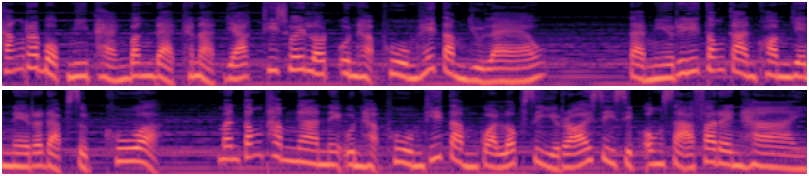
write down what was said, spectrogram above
ทั้งระบบมีแผงบังแดดขนาดยักษ์ที่ช่วยลดอุณหภูมิให้ต่ำอยู่แล้ว แต่มิรี่ต้องการความเย็นในระดับสุดขั้ว มันต้องทำงานในอุณหภูมิที่ต่ำกว่าลบ 440 องศาฟาเรนไฮต์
